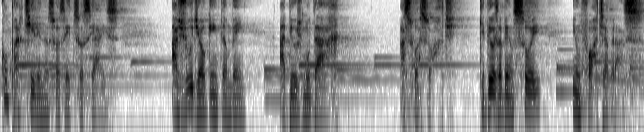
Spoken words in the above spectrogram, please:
compartilhe nas suas redes sociais. Ajude alguém também a Deus mudar a sua sorte. Que Deus abençoe e um forte abraço.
